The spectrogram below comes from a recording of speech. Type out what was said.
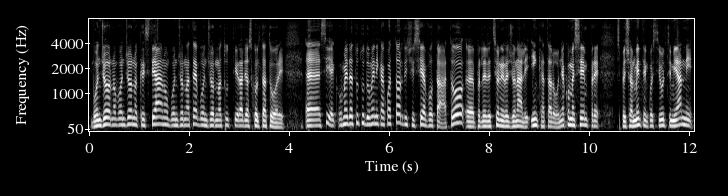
Buongiorno, buongiorno Cristiano, buongiorno a te, buongiorno a tutti i radioascoltatori. Eh, sì, come hai detto tu, domenica 14 si è votato eh, per le elezioni regionali in Catalogna. Come sempre, specialmente in questi ultimi anni,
